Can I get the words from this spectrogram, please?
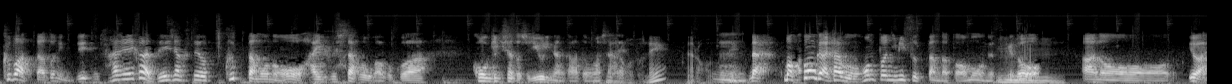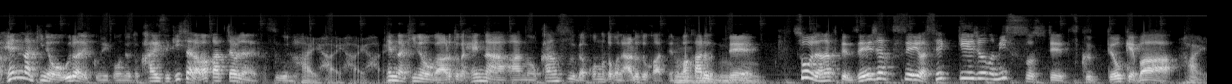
配った後にで、初めから脆弱性を作ったものを配布した方が僕は攻撃者として有利なんかなと思いましたねなるほ。どね。なるほどねうん。。だまあ、今回は多分本当にミスったんだとは思うんですけど、うんあのー要は変な機能を裏で組み込んでると解析したら分かっちゃうじゃないですか、すぐに。はいはいはいはい。変な機能があるとか、変なあの関数がこんなところにあるとかっていうの分かるんで、うううそうじゃなくて脆弱性は設計上のミスとして作っておけば、はい。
